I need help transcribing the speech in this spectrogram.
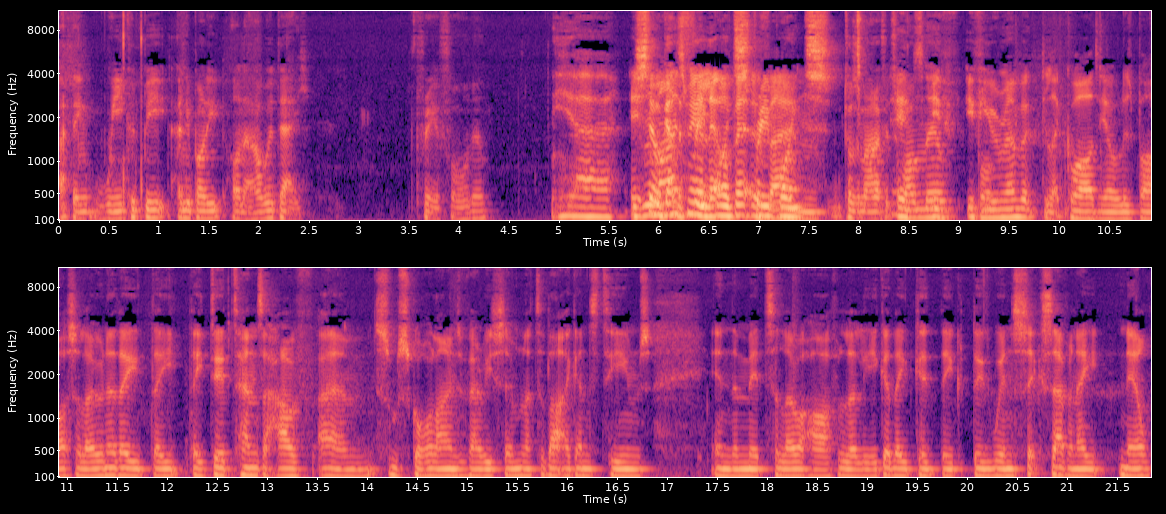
I think we could beat anybody on our day, three or four now. Yeah, You it still get reminds the me a little points. bit three of um, points doesn't matter if it's, It's- one nil. if if you remember like Guardiola's Barcelona, they, they, they did tend to have um, some scorelines very similar to that against teams in the mid to lower half of La Liga. They could they they win six, seven, eight nil.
